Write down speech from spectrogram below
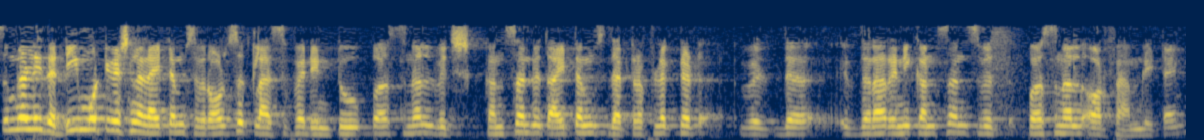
Similarly, the demotivational items were also classified into personal, which concerned with items that reflected the, if there are any concerns with personal or family time,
